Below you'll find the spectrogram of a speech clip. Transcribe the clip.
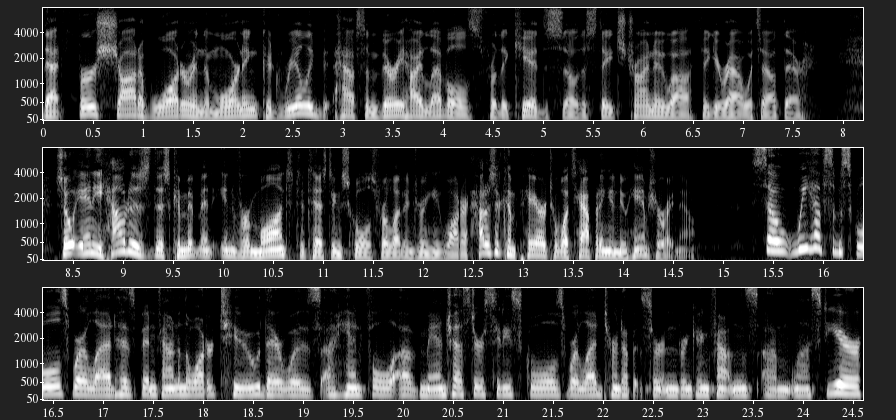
that first shot of water in the morning could really have some very high levels for the kids. So the state's trying to uh, figure out what's out there. So, Annie, how does this commitment in Vermont to testing schools for lead in drinking water, how does it compare to what's happening in New Hampshire right now? So we have some schools where lead has been found in the water too. There was a handful of Manchester city schools where lead turned up at certain drinking fountains um, last year.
